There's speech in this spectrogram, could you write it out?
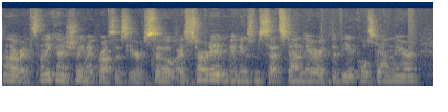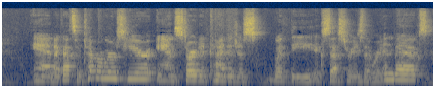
All right, so let me kind of show you my process here. So I started moving some sets down there. I put the vehicles down there. And I got some Tupperwares here and started kind of just with the accessories that were in bags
